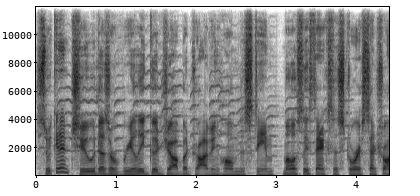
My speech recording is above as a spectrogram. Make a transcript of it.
Suikoden 2 does a really good job of driving home this theme, mostly thanks to story central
